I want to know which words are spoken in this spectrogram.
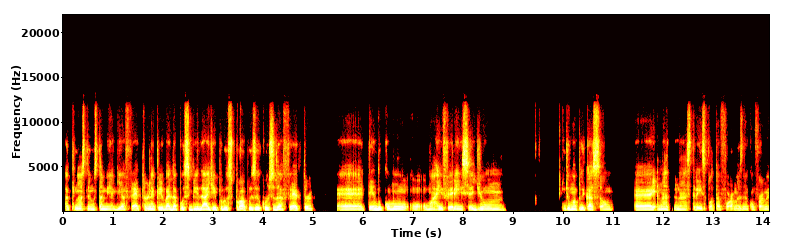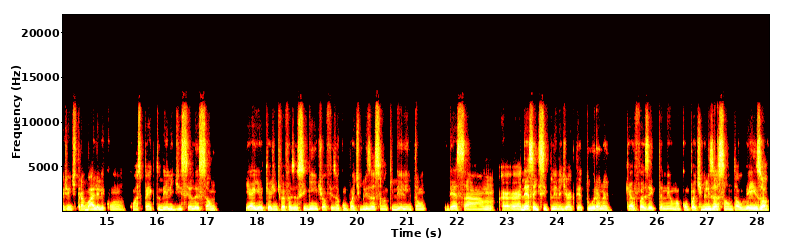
Aqui nós temos também a guia Factor, né, que ele vai dar possibilidade para os próprios recursos da Factor, é, tendo como uma referência de um de uma aplicação é, na, nas três plataformas, né, conforme a gente trabalha ali com, com o aspecto dele de seleção. E aí aqui a gente vai fazer o seguinte, ó, fiz a compatibilização aqui dele, então, dessa, uh, dessa disciplina de arquitetura, né, quero fazer também uma compatibilização, talvez, ó,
